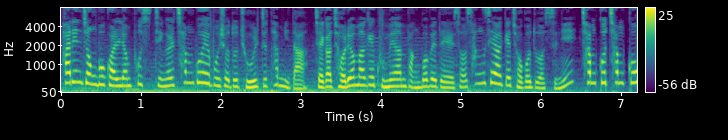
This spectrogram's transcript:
할인 정보 관련 포스팅을 참고해 보셔도 좋을 듯 합니다. 제가 저렴하게 구매한 방법에 대해서 상세하게 적어두었으니 참고 참고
